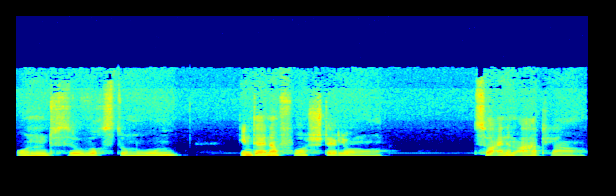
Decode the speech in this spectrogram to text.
Und so wirst du nun in deiner Vorstellung zu einem Adler.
